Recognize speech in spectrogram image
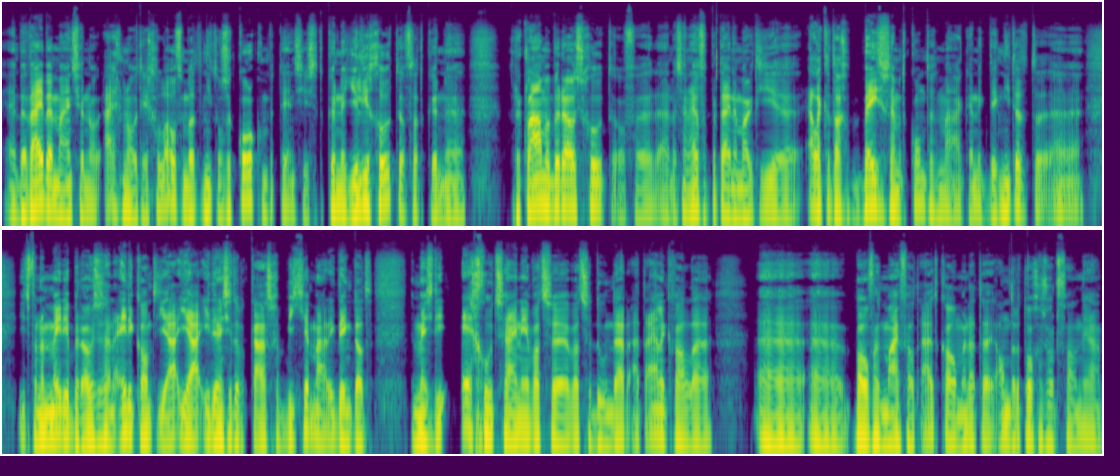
hebben wij bij Mindshare eigenlijk nooit in geloofd, omdat het niet onze core competentie is. Dat kunnen jullie goed, of dat kunnen reclamebureaus goed. Of uh, er zijn heel veel partijen in de markt die uh, elke dag bezig zijn met content maken. En ik denk niet dat het uh, iets van een mediabureau is. Dus aan de ene kant, ja, ja, iedereen zit op elkaars gebiedje. Maar ik denk dat de mensen die echt goed zijn in wat ze, wat ze doen, daar uiteindelijk wel boven het maaiveld uitkomen. Dat de anderen toch een soort van, ja,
